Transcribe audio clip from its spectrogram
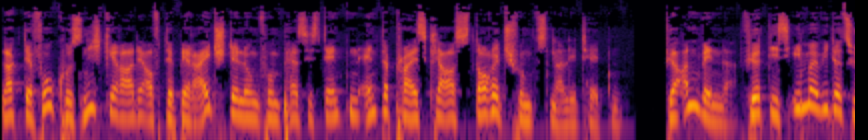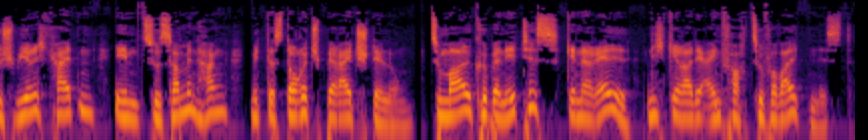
lag der Fokus nicht gerade auf der Bereitstellung von persistenten Enterprise-Class Storage-Funktionalitäten. Für Anwender führt dies immer wieder zu Schwierigkeiten im Zusammenhang mit der Storage-Bereitstellung, zumal Kubernetes generell nicht gerade einfach zu verwalten ist.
